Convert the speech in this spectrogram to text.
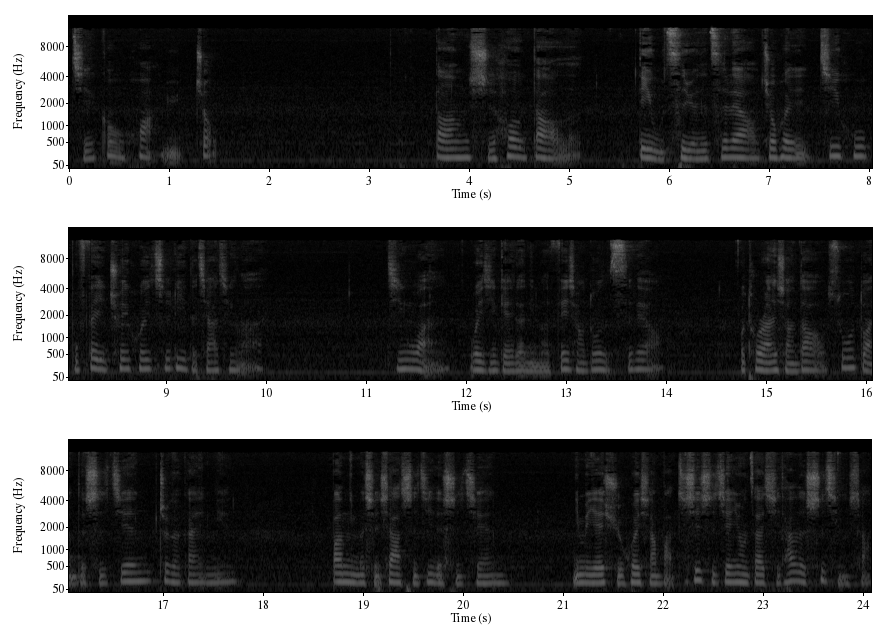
结构化宇宙，当时候到了，第五次元的资料就会几乎不费吹灰之力的加进来。今晚我已经给了你们非常多的资料，我突然想到缩短的时间这个概念，帮你们省下实际的时间。你们也许会想把这些时间用在其他的事情上，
